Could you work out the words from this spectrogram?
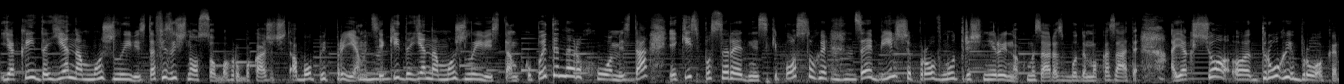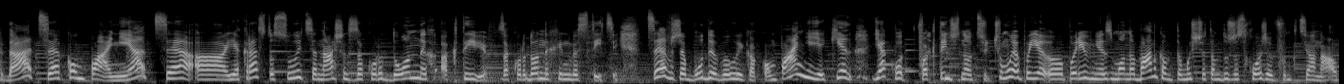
який дає нам можливість, та фізична особа, грубо кажучи, або підприємець, Мгм. який дає нам можливість там купити нерухомість, да, якісь посередницькі послуги. Це більше про внутрішній ринок. Ми зараз будемо казати. А якщо е, другий брокер, да, це компанія, це а, якраз стосується наших закордонних активів, закордонних інвестицій. Це вже буде велика компанія, яке як от фактично чому я е, порівнюю з монобанком, тому що там дуже схожий функціонал.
